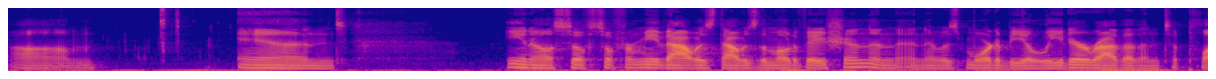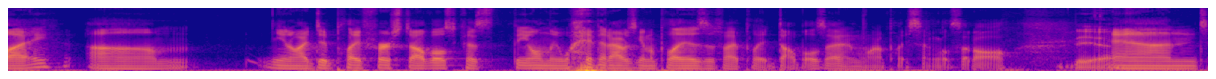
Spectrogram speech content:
um, and you know so so for me that was that was the motivation and, and it was more to be a leader rather than to play. Um, you know I did play first doubles because the only way that I was going to play is if I played doubles. I didn't want to play singles at all. Yeah. and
